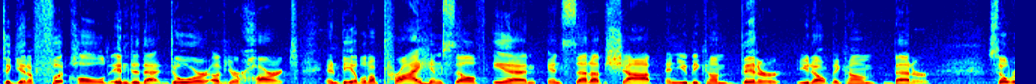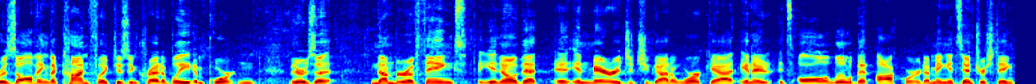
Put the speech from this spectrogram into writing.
to get a foothold into that door of your heart and be able to pry himself in and set up shop, and you become bitter, you don't become better. So, resolving the conflict is incredibly important. There's a number of things, you know, that in marriage that you got to work at, and it, it's all a little bit awkward. I mean, it's interesting.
